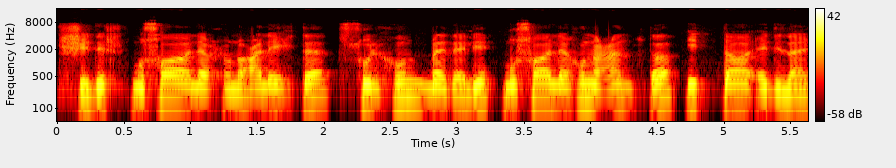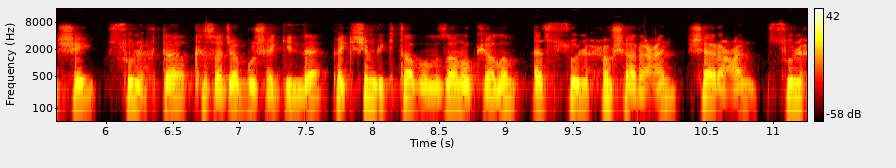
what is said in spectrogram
kişidir. Musalehun aleyh de sulhun bedeli. Musalehun an da iddia edilen şey. Sulh da kısaca bu şekilde. Peki şimdi kitabımızdan okuyalım. Es-sulhu şer'an. Şer'an sulh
